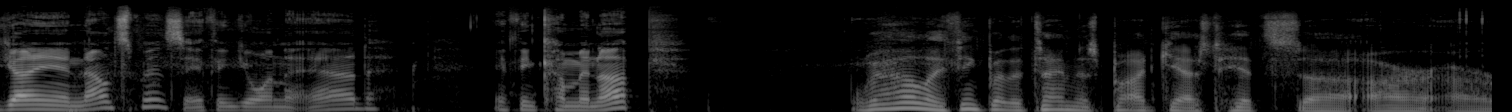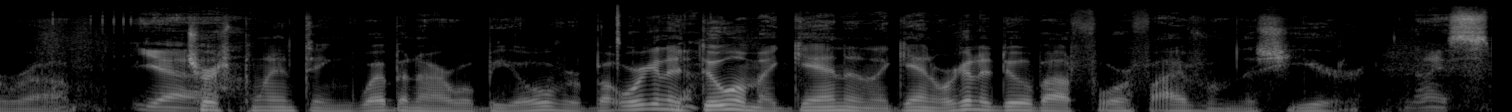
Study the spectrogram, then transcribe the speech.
You got any announcements? Anything you want to add? Anything coming up? well, I think by the time this podcast hits, uh, our, our uh, Yeah. church planting webinar will be over, but we're going to Yeah. do them again and again. We're going to do about four or five of them this year. Nice.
